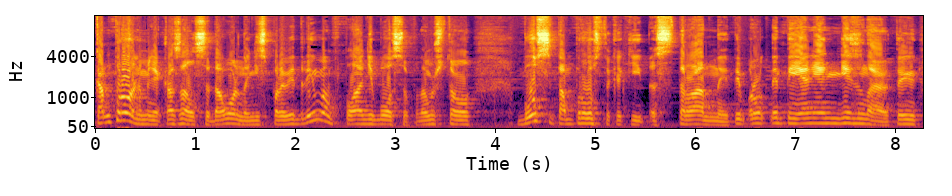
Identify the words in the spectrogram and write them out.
Контроль мне казался довольно несправедливым в плане боссов, потому что боссы там просто какие-то странные. Ты, ты я не, не знаю, ты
